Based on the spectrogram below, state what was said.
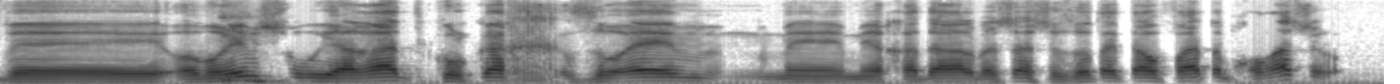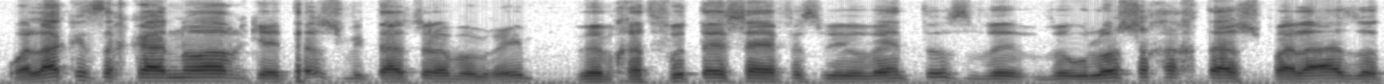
ואומרים שהוא ירד כל כך זועם מהחדר הלבשה, שזאת הייתה הופעת הבכורה שלו. הוא עלה כשחקן נוער כי הייתה שביתה של הבוגרים, והם חטפו 9-0 מיובנטוס, והוא לא שכח את ההשפלה הזאת,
